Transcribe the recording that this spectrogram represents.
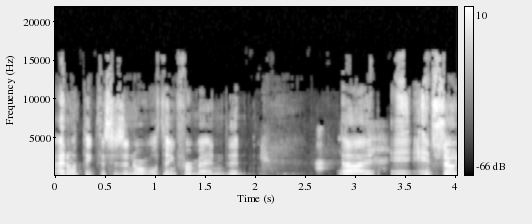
I don't think this is a normal thing for men. That. Uh, and so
